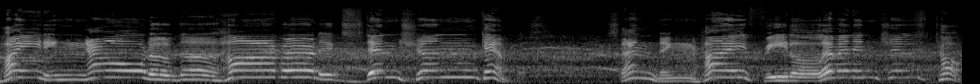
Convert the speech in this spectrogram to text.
hiding out of the Harvard Extension campus, standing high feet 11 inches tall.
